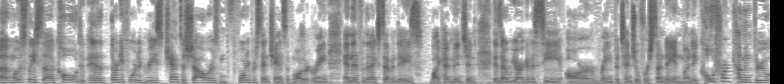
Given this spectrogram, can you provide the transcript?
Uh, mostly uh, cold, uh, 34 degrees, chance of showers, 40% chance of moderate rain. And then for the next seven days, like I mentioned, is that we are going to see our rain potential for Sunday and Monday. Cold front coming through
